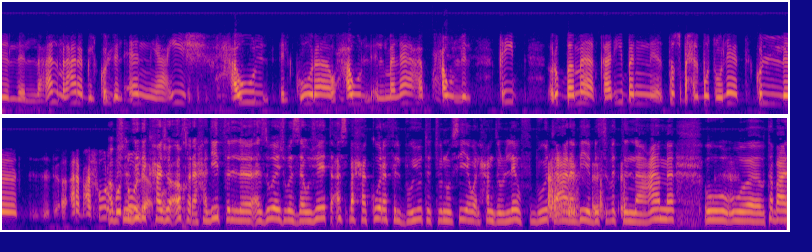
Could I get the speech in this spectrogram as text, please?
ال- العالم العربي الكل الآن يعيش حول الكورة وحول الملاعب وحول قريب ربما قريبا تصبح البطولات كل أربع شهور باش بطولة. نزيدك حاجة أخرى. حديث الأزواج والزوجات أصبح كورة في البيوت التونسية والحمد لله وفي البيوت العربية بصفة عامة. وطبعا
